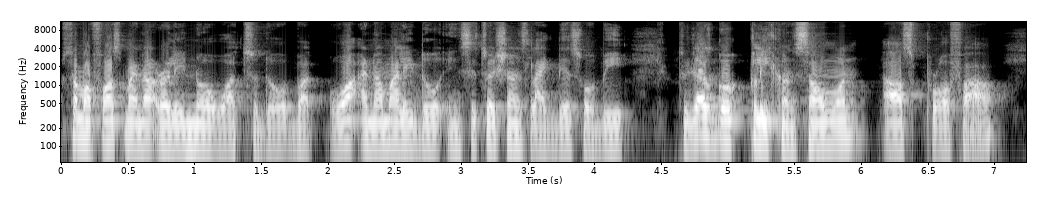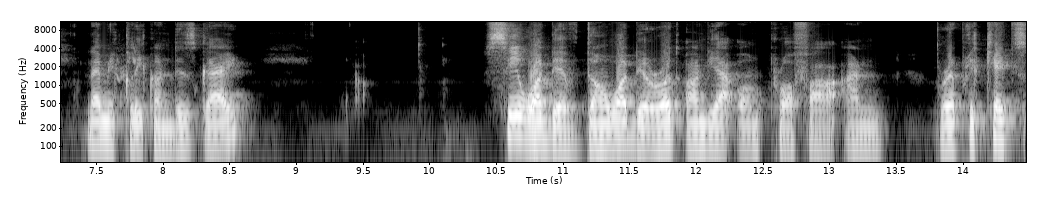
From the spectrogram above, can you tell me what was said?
some of us might not really know what to do, but what I normally do in situations like this will be to just go click on someone else's profile. Let me click on this guy, see what they've done, what they wrote on their own profile, and replicate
